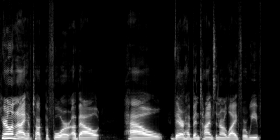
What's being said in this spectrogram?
Carolyn and i have talked before about how there have been times in our life where we've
